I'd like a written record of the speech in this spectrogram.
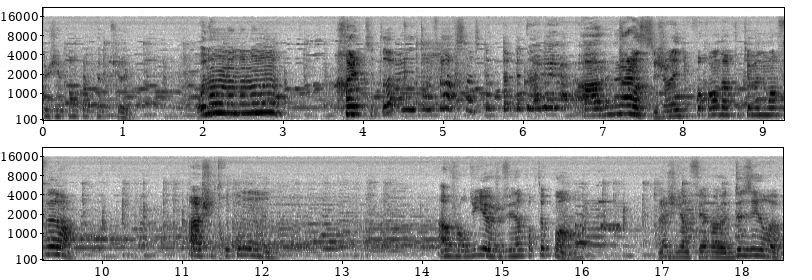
que j'ai pas encore capturés. Oh non, non, non, non, non C'est trop, Ah non J'aurais dû prendre un Pokémon moins fort Ah, je suis trop con ah, aujourd'hui, euh, je fais n'importe quoi. Hein. Là, je viens faire euh, deux erreurs.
